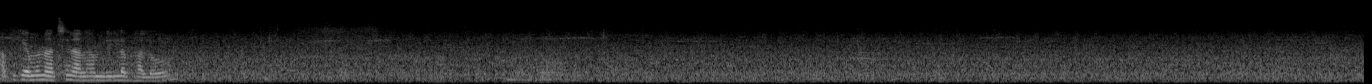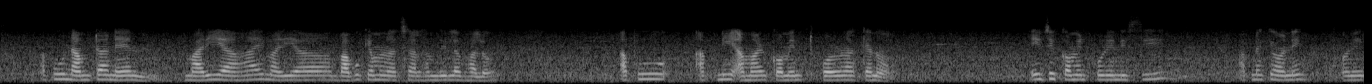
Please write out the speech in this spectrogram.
আপু কেমন আছেন? আলহামদুলিল্লাহ ভালো। আপু নামটা নেন। মারিয়া, হাই মারিয়া, বাবু কেমন আছে? আলহামদুলিল্লাহ ভালো। আপু, আপনি আমার কমেন্ট পড়ো না কেন? এই যে কমেন্ট পড়ে নিছি, আপনাকে অনেক অনেক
